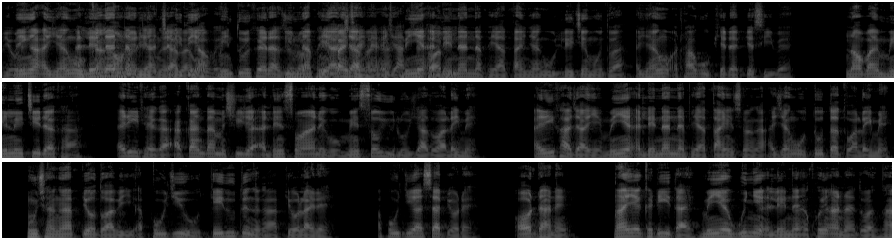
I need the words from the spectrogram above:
ပြောမင်းကအရန်ကိုကံကောင်းတဲ့လူငယ်လေးတယောက်ပဲမင်းတွေးခဲ့တာဆိုတော့ဒီနှစ်ဖျားကြာပန်းအရာဖြစ်သွားပြီမင်းရဲ့အလင်းနဲ့နှစ်ဖျားတိုင်းချမ်းကိုလေ့ကျင့်မှုအတွက်အရန်ကိုအထောက်အကူဖြစ်တဲ့ပစ္စည်းပဲနောက်ပိုင်းမင်းလေးကြည့်တဲ့အခါအဲ့ဒီထဲကအကန့်အသတ်မရှိတဲ့အလင်းစွမ်းအားတွေကိုမင်းစုပ်ယူလို့ရသွားလိမ့်မယ် အဲ့ဒီခါကျရင်မင်းရဲ့အလင်းနဲ့နဲ့ဖျားတိုင်းအစွမ်းကအရန်ကိုတိုးတက်သွားလိမ့်မယ်မူချန်ကပျော့သွားပြီးအဖိုးကြီးကိုကျေးဇူးတင်စကားပြောလိုက်တယ်အဖိုးကြီးကဆက်ပြောတယ်အော်ဒါနဲ့ငါရဲ့ဂတိအတိုင်းမင်းရဲ့ဝိညာဉ်အလင်းနဲ့အခွင့်အာဏာတွေငါ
